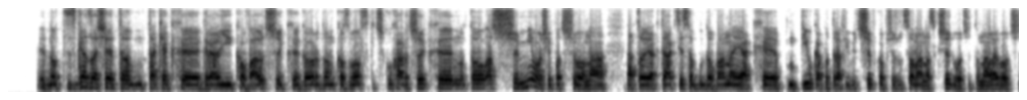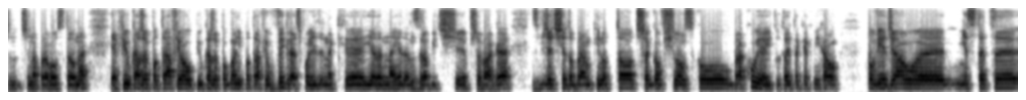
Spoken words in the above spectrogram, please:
No, zgadza się to tak jak e, grali Kowalczyk, Gordon, Kozłowski czy Kucharczyk, e, no to aż miło się patrzyło na, na to, jak te akcje są budowane, jak e, piłka potrafi być szybko przerzucona na skrzydło, czy to na lewo, czy, czy na prawą stronę, jak piłkarze potrafią, piłkarze Pogoni potrafią wygrać pojedynek jeden na jeden, zrobić przewagę, zbliżyć się do bramki, no to czego w Śląsku brakuje. I tutaj tak jak Michał powiedział, e, niestety e,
